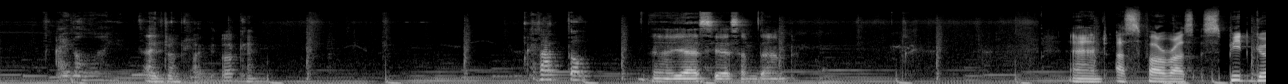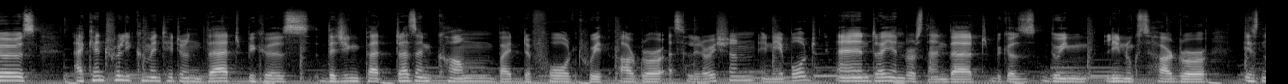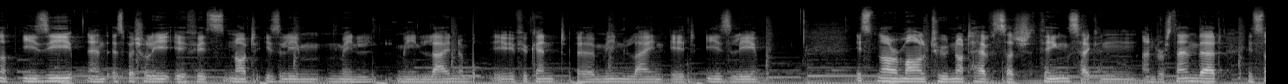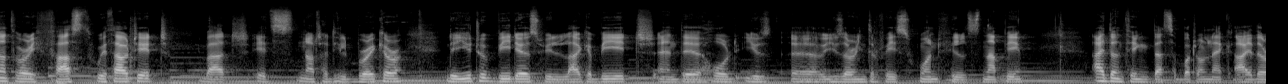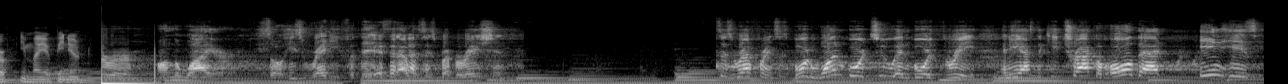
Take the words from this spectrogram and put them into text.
I don't like it. I don't like it, okay. Fatto. Uh, yes, yes, I'm done. And as far as speed goes, I can't really commentate on that because the JingPad doesn't come by default with hardware acceleration enabled and I understand that because doing Linux hardware is not easy and especially if it's not easily main mainlineable if you can't uh, mainline it easily it's normal to not have such things, I can understand that. It's not very fast without it, but it's not a deal breaker. The YouTube videos will lag a bit and the whole use, uh, user interface won't feel snappy. I don't think that's a bottleneck either, in my opinion. on the wire. So he's ready for this. That was his preparation. His reference is board one, board two, and board three. And he has to keep track of all that in his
